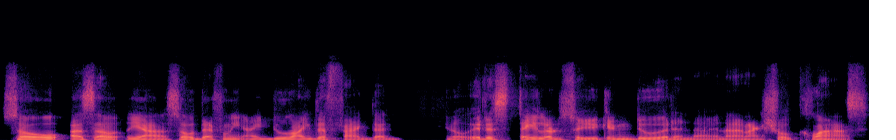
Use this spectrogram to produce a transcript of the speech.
So as a yeah, so definitely I do like the fact that you know it is tailored so you can do it in, a, in an actual class.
